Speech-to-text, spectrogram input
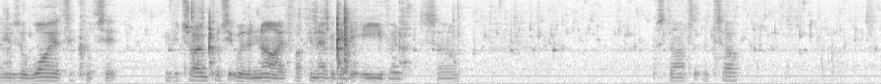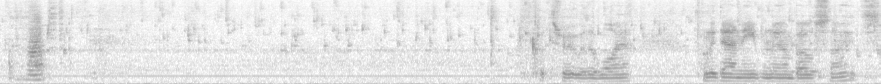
I use a wire to cut it. If you try and cut it with a knife I can never get it even so. Start at the top. Cut through it with a wire. Pull it down evenly on both sides.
